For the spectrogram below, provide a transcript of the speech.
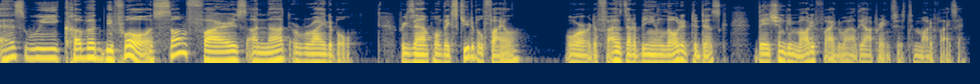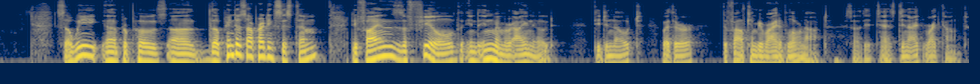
as we covered before, some files are not writable. For example, the executable file or the files that are being loaded to disk, they shouldn't be modified while the operating system modifies it. So we uh, propose uh, the PinTOS operating system defines a field in the in-memory inode to denote whether the file can be writable or not. So it has denied write count.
